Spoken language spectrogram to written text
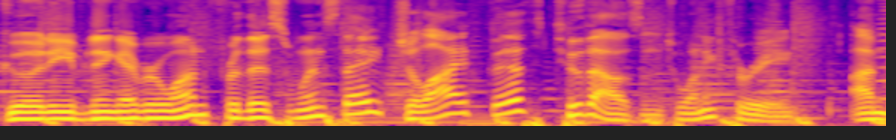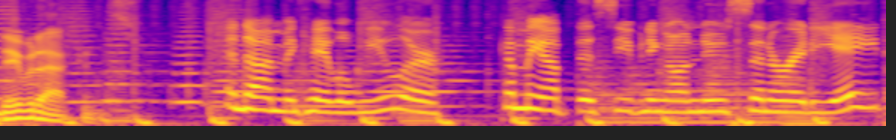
Good evening, everyone, for this Wednesday, July 5th, 2023. I'm David Adkins. And I'm Makaylah Wheeler. Coming up this evening on News Center 88,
